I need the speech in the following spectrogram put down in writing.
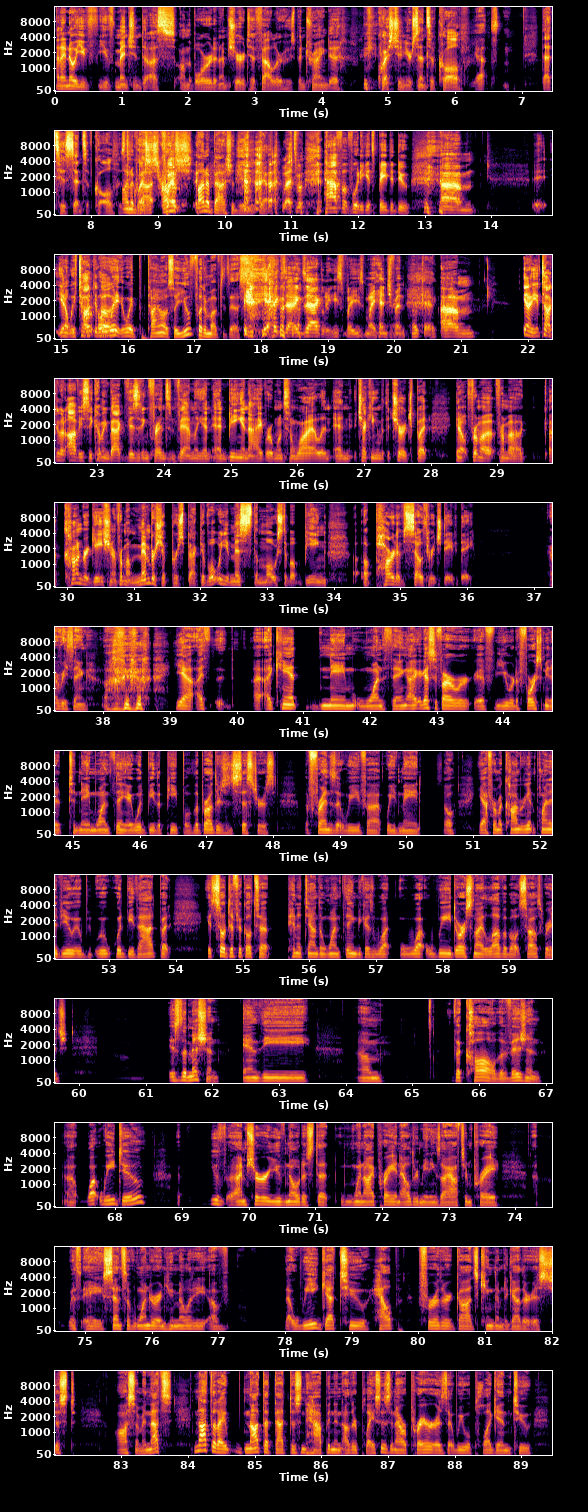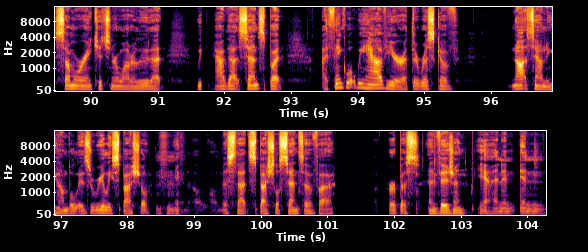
And I know you've you've mentioned to us on the board, and I'm sure to Fowler, who's been trying to question your sense of call. Yeah. That's his sense of call. Unaba- question, question. unabashedly, yeah. That's half of what he gets paid to do. Um, you know, we've talked oh, about. Oh, wait, wait, time out. So you've put him up to this? yeah, exactly. He's my, he's my henchman. Okay. Um, you know, you've talked about obviously coming back, visiting friends and family, and, and being in Niagara once in a while, and, and checking in with the church. But you know, from a from a a congregation or from a membership perspective, what will you miss the most about being a part of Southridge day to day? Everything. yeah, I I can't name one thing. I guess if I were if you were to force me to, to name one thing, it would be the people, the brothers and sisters, the friends that we've uh, we've made. So yeah, from a congregant point of view, it, it would be that. But it's so difficult to pin it down to one thing because what what we Doris and I love about Southridge um, is the mission and the um, the call, the vision. Uh, what we do, you've I'm sure you've noticed that when I pray in elder meetings, I often pray uh, with a sense of wonder and humility of, of that we get to help further God's kingdom together. Is just awesome. And that's not that i not that that doesn't happen in other places. And our prayer is that we will plug into somewhere in kitchener waterloo that we can have that sense. But i think what we have here at the risk of not sounding humble is really special. Mm-hmm. and I'll, I'll, miss that special sense of, uh, of purpose and vision. Yeah. And in in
